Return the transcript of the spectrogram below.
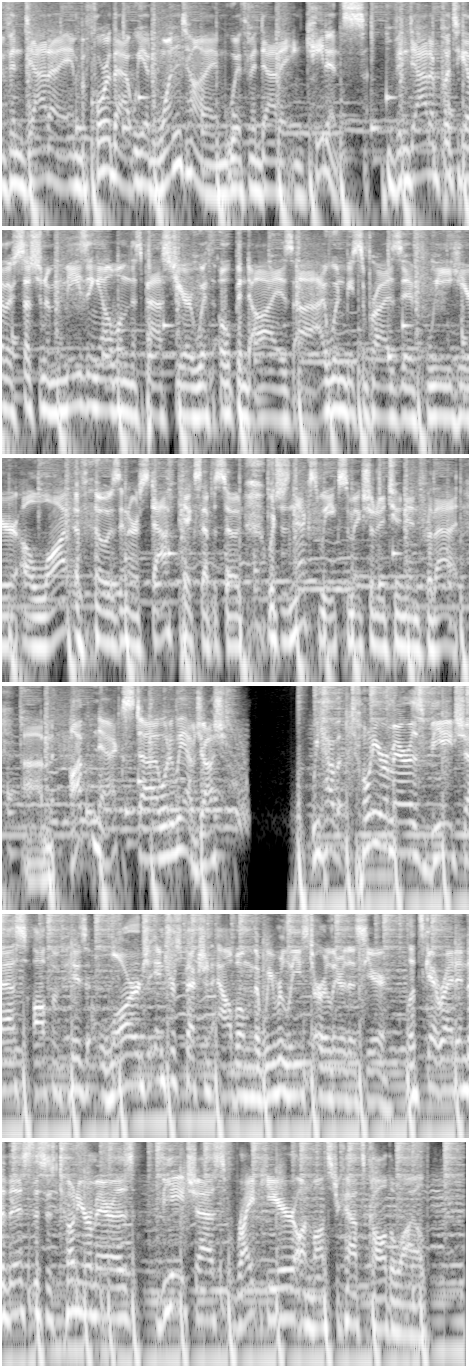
By. And before that, we had One Time with Vendetta and Cadence. Vendetta put together such an amazing album this past year with Opened Eyes. Uh, I wouldn't be surprised if we hear a lot of those in our staff picks episode, which is next week. So make sure to tune in for that. Um, up next, uh, what do we have, Josh? We have Tony Romera VHS off of his large introspection album that we released earlier this year. Let's get right into this. This is Tony Romera VHS right here on Monstercat's Call of the Wild.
